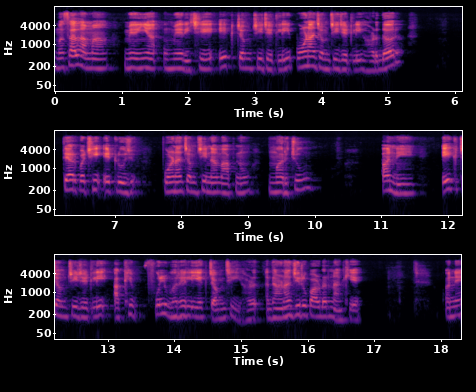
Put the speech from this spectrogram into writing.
મસાલામાં મેં અહીંયા ઉમેરી છે એક ચમચી જેટલી, પોણા ચમચી જેટલી હળદર ત્યાર પછી એટલું જ. પોણા ચમચીના માપનું મરચું અને એક ચમચી જેટલી આખી ફૂલ ભરેલી એક ચમચી ધાણા જીરું પાવડર નાખીએ. અને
